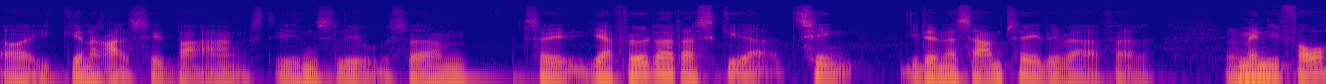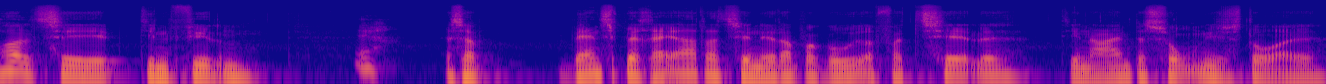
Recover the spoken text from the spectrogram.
og generelt set bare angst i hendes liv. Så, så jeg føler, at der sker ting i den her samtale i hvert fald. Mm. Men i forhold til din film, ja. altså, hvad inspirerer dig til netop at gå ud og fortælle din egen personlige historie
